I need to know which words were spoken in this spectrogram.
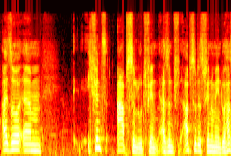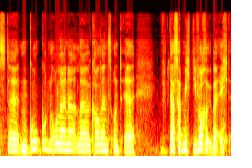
Also, ähm, ich finde es absolut, also ein absolutes Phänomen. Du hast äh, einen gu guten O-Liner, Lyle Collins, und äh, das hat mich die Woche über echt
